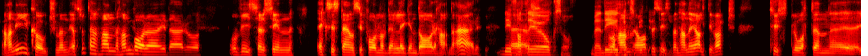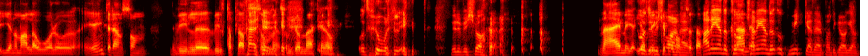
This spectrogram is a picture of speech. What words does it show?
ja, han är ju coach, men jag tror inte han, han bara är där och och visar sin existens i form av den legendar han är. Det fattar eh, jag också. Men det är han, ja, precis. Men han har ju alltid varit tystlåten eh, genom alla år och är inte den som vill, eh, vill ta plats som, som John McEnroe. Otroligt hur du försvarar. Nej, men jag, jag tycker på något sätt att... Han är ändå coach, Nej, men... han är ändå uppmickad där, Patrik Ragan.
